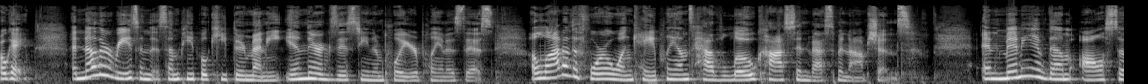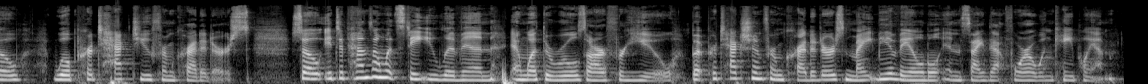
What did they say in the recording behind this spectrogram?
Okay, another reason that some people keep their money in their existing employer plan is this. A lot of the 401k plans have low cost investment options. And many of them also will protect you from creditors. So it depends on what state you live in and what the rules are for you, but protection from creditors might be available inside that 401k plan.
